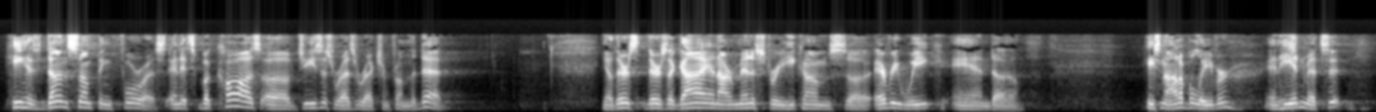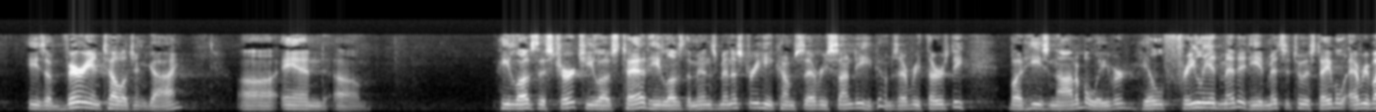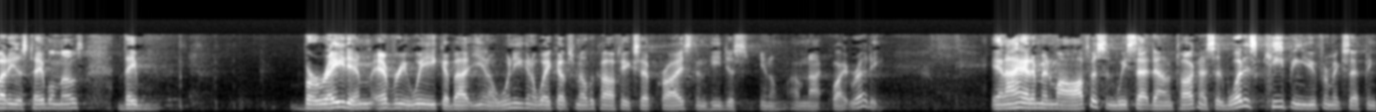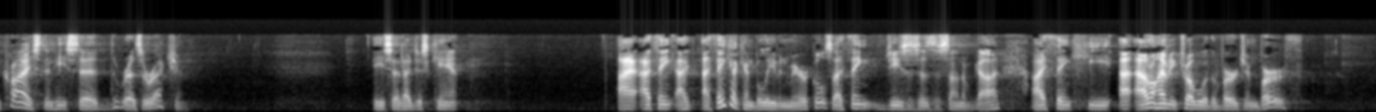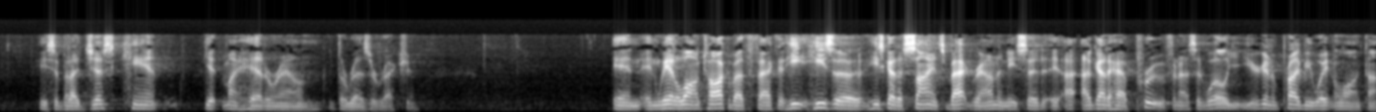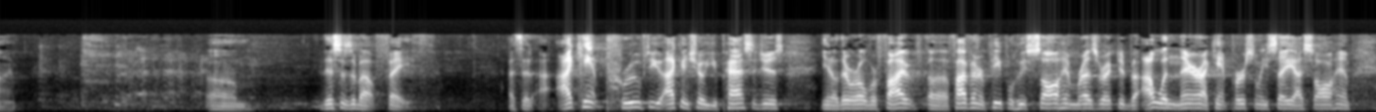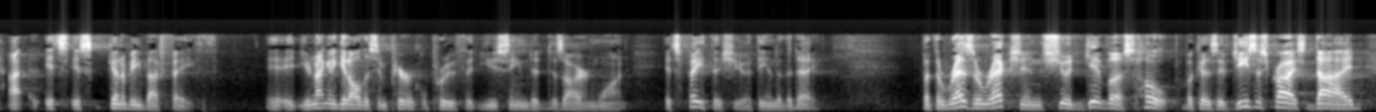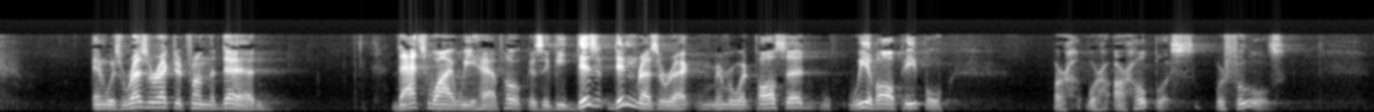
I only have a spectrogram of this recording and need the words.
He has done something for us, and it's because of Jesus' resurrection from the dead. You know, there's there's a guy in our ministry. He comes uh, every week, and uh, he's not a believer and he admits it. He's a very intelligent guy, uh, and um, he loves this church. He loves Ted. He loves the men's ministry. He comes every Sunday. He comes every Thursday, but he's not a believer. He'll freely admit it. He admits it to his table. Everybody at his table knows. They berate him every week about, you know, when are you going to wake up, smell the coffee, accept Christ? And he just, you know, I'm not quite ready. And I had him in my office, and we sat down and talked. And I said, What is keeping you from accepting Christ? And he said, The resurrection. He said, I just can't. I, I think I, I, think I can believe in miracles. I think Jesus is the Son of God. I think he. I, I don't have any trouble with a virgin birth. He said, but I just can't get my head around the resurrection and and we had a long talk about the fact that he he's a he's got a science background, and he said I, have got to have proof. And I said, well, you're going to probably be waiting a long time. Um, this is about faith. I said I can't prove to you. I can show you passages. You know, there were over five, uh, 500 people who saw him resurrected, but I wasn't there. I can't personally say I saw him. I, it's it's going to be by faith. It, it, you're not going to get all this empirical proof that you seem to desire and want. It's faith issue at the end of the day. But the resurrection should give us hope because if Jesus Christ died and was resurrected from the dead, that's why we have hope. Because if he didn't resurrect, remember what Paul said? We of all people are, are hopeless. We're fools.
